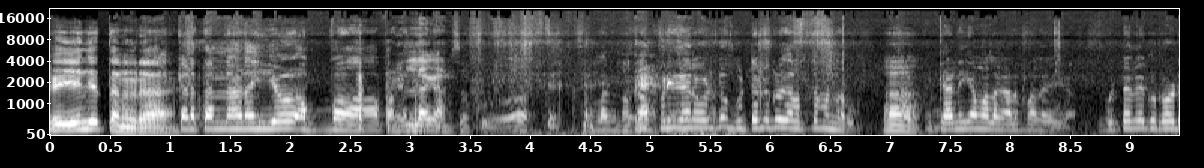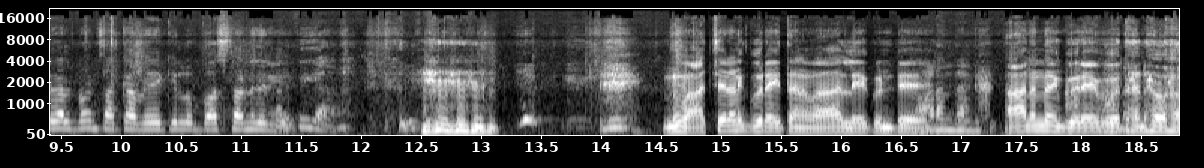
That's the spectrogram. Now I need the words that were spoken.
ఏ ఏం చెప్తాను రా ఎక్కడ తన్నాడు అయ్యో అబ్బా మెల్లగా. ఒకప్పుడు ఇదే రోడ్డు గుట్ట మీద కూడా కలుపుతామన్నారు. ఆ, కానీ ఇక మళ్ళీ కలపాలి ఇక. గుట్ట మీద రోడ్డు కలిపామని చక్కగా వెహికల్ బస్ అన్ని తిరిగి నువ్వు ఆశ్చర్యానికి గురవుతానవా? లేకుంటే ఆనందానికి. గురైపోతానవా?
